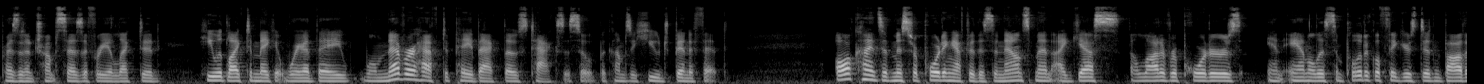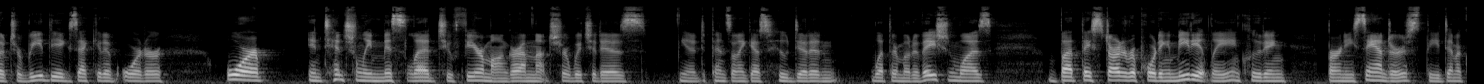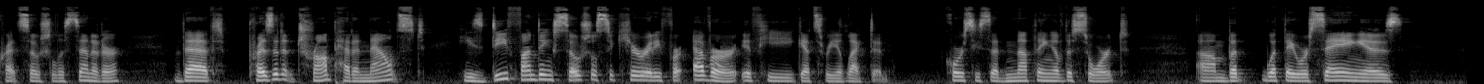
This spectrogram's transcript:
President Trump says if reelected, he would like to make it where they will never have to pay back those taxes, so it becomes a huge benefit. All kinds of misreporting after this announcement. I guess a lot of reporters and analysts and political figures didn't bother to read the executive order or intentionally misled to fearmonger. I'm not sure which it is. You know, it depends on, I guess, who did it and what their motivation was. But they started reporting immediately, including Bernie Sanders, the Democrat Socialist senator, that President Trump had announced he's defunding Social Security forever if he gets reelected. Of course, he said nothing of the sort. Um, but what they were saying is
